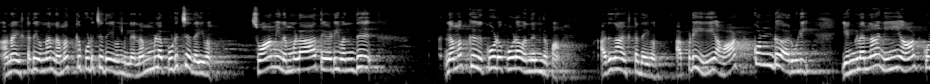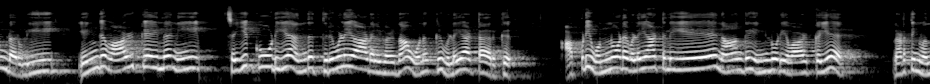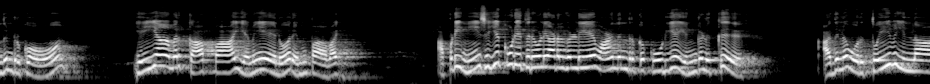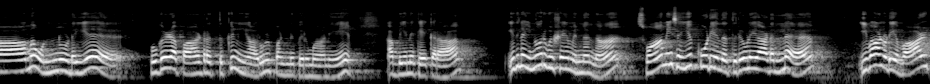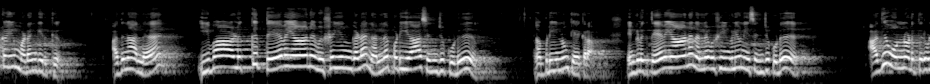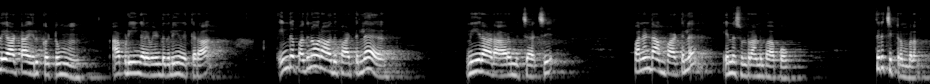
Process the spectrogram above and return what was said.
ஆனால் இஷ்ட தெய்வம்னா நமக்கு பிடிச்ச தெய்வம் இல்லை. நம்மளை பிடிச்ச தெய்வம். சுவாமி நம்மளா தேடி வந்து நமக்கு கூட கூட வந்துன்னு இருப்பான் அதுதான் இஷ்ட தெய்வம். அப்படி ஆட்கொண்டு அருளி எங்களெல்லாம் நீ ஆட்கொண்டு அருளி எங்கள் வாழ்க்கையில் நீ செய்யக்கூடிய அந்த திருவிளையாடல்கள் தான் உனக்கு விளையாட்டாக இருக்குது அப்படி உன்னோட விளையாட்டுலேயே நாங்கள் எங்களுடைய வாழ்க்கையை நடத்தின்னு வந்துன்னு இருக்கோம் எய்யாமற் காப்பாய் எமையேலோர் எம்பாவாய். அப்படி நீ செய்யக்கூடிய திருவிளையாடல்கள்லேயே வாழ்ந்துன்னு இருக்கக்கூடிய எங்களுக்கு அதில் ஒரு தொய்வு இல்லாமல் உன்னுடைய புகழ பாடுறதுக்கு நீ அருள் பண்ணு பெருமானே அப்படின்னு கேட்குறா இதில் இன்னொரு விஷயம் என்னன்னா சுவாமி செய்யக்கூடிய அந்த திருவிளையாடலில் இவாளுடைய வாழ்க்கையும் அடங்கியிருக்கு அதனால இவாளுக்கு தேவையான விஷயங்களை நல்லபடியாக செஞ்சு கொடு அப்படின்னும் கேட்குறா எங்களுக்கு தேவையான நல்ல விஷயங்களையும் நீ செஞ்சு கொடு. அது உன்னோட திருவிளையாட்டாக இருக்கட்டும் அப்படிங்கிற வேண்டுதலையும் வைக்கிறா. இந்த பதினோராவது பாட்டில் நீராட ஆரம்பித்தாச்சு பன்னெண்டாம் பாட்டில் என்ன சொல்கிறான்னு பார்ப்போம். திருச்சிற்றம்பலம்.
